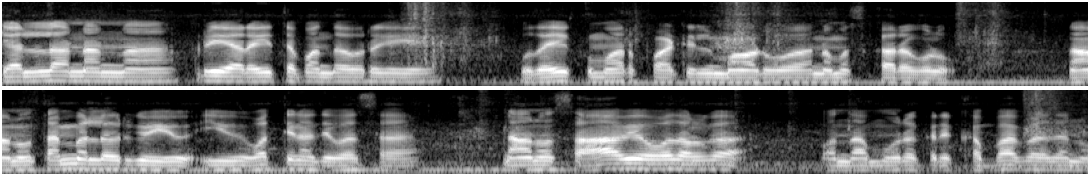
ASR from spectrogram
ಎಲ್ಲ ನನ್ನ ಪ್ರಿಯ ರೈತ ಬಂಧವರಿಗೆ ಉದಯ್ ಕುಮಾರ್ ಪಾಟೀಲ್ ಮಾಡುವ ನಮಸ್ಕಾರಗಳು. ನಾನು ತಮ್ಮೆಲ್ಲರಿಗೂ ಇವ- ಇವತ್ತಿನ ದಿವಸ ನಾನು ಸಾವಯವದೊಳಗೆ ಒಂದು ಮೂರು ಎಕರೆ ಕಬ್ಬ ಬೆಳೆದನು.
